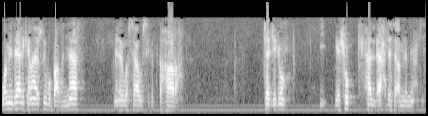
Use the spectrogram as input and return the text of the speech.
ومن ذلك ما يصيب بعض الناس من الوساوس في الطهارة. تجده يشك هل أحدث أم لم يحدث.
